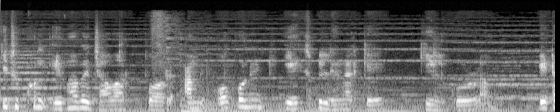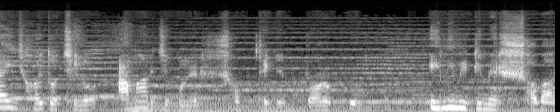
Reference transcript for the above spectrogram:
কিছুক্ষণ এভাবে যাওয়ার পর আমি অপোনেন্ট এক্সপি লেনারকে কিল করলাম। এটাই হয়তো ছিল আমার জীবনের সব থেকে বড় ভুল। এনিমি টিমের সবার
